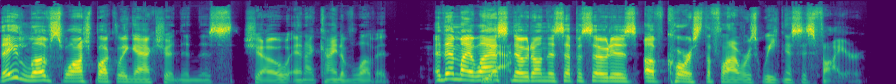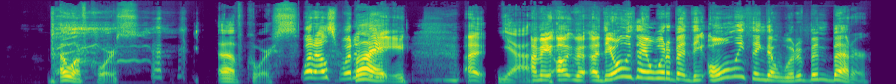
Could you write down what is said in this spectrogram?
they love swashbuckling action in this show, and I kind of love it. And then my last note on this episode is, of course, the flower's weakness is fire. Oh of course of course What else would But- it be? I, yeah I mean, uh, uh, the only thing would have been the only thing that would have been better,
